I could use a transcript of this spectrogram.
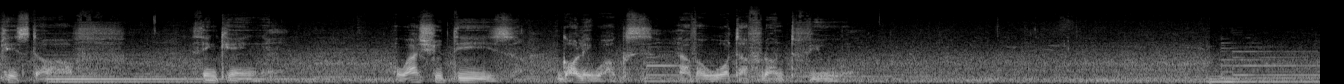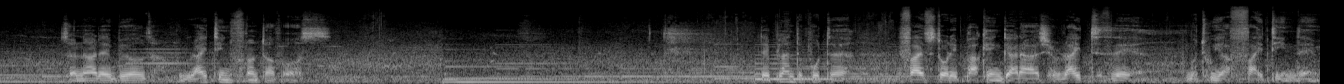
pissed off, thinking, why should these gollywogs have a waterfront view? So now they build right in front of us. They plan to put a five story parking garage right there, but we are fighting them.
